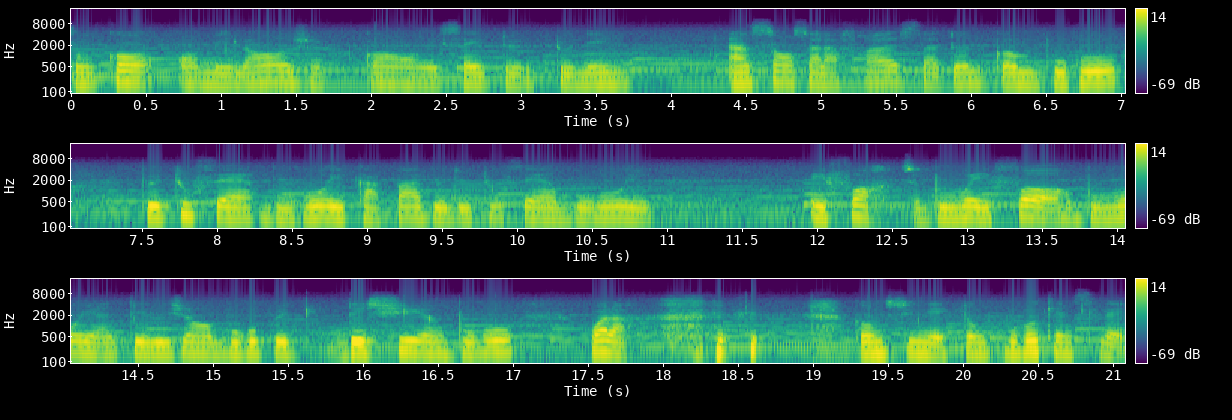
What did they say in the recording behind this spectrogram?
Donc quand on mélange, quand on essaye de donner un sens à la phrase, ça donne comme bourreau peut tout faire, bourreau est capable de tout faire, bourreau est, est forte, bourreau est fort, bourreau est intelligent, bourreau peut déchirer, bourreau voilà. Continuez. Donc, Broken Slay.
